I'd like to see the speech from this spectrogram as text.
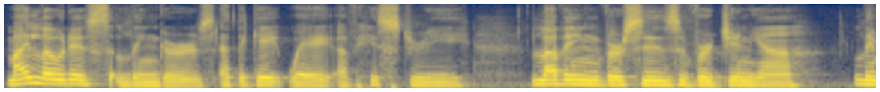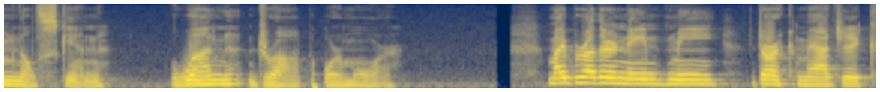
My lotus lingers at the gateway of history, loving versus Virginia, liminal skin, one drop or more. My brother named me dark magic.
